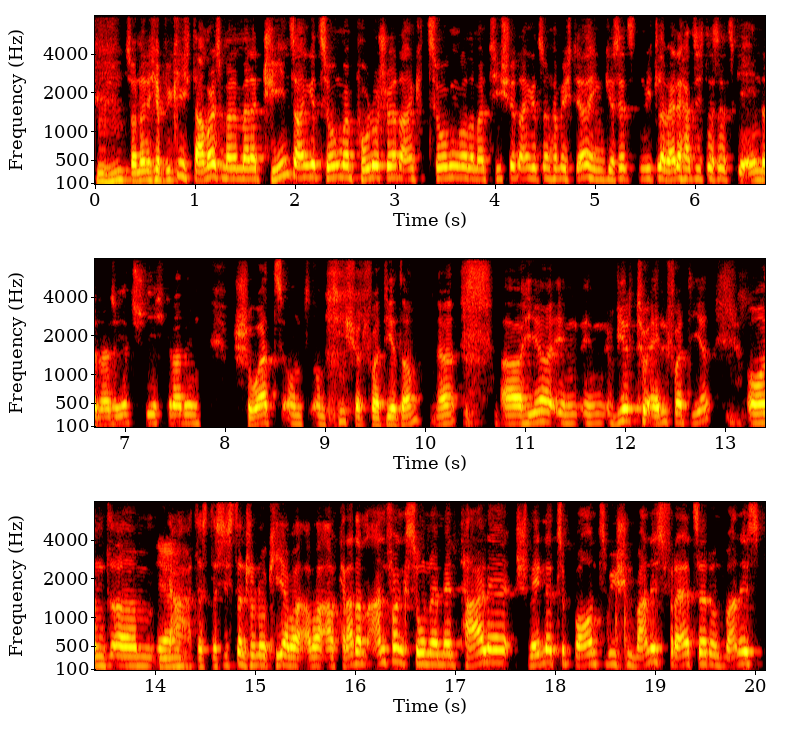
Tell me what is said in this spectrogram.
mhm. sondern ich habe wirklich damals meine meine Jeans angezogen, mein Poloshirt angezogen oder mein T-Shirt angezogen, habe ich da hingesetzt. Mittlerweile hat sich das jetzt geändert. Also jetzt stehe ich gerade in Shorts und, und T-Shirt vor dir da, ja, äh, hier in, in virtuell vor dir. Und ähm, ja, ja das, das ist dann schon okay, aber, aber auch gerade am Anfang so eine mentale Schwelle zu bauen zwischen wann ist Freizeit und wann ist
